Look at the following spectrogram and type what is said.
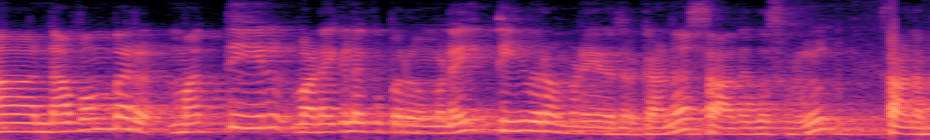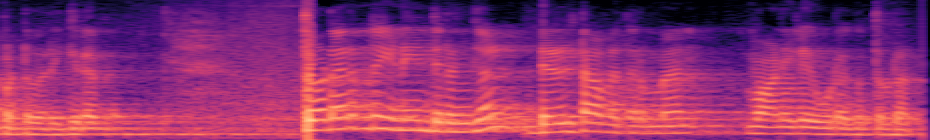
ஆஹ், நவம்பர் மத்தியில் வடகிழக்கு பருவமழை தீவிரமடைவதற்கான சாதக சூழல் காணப்பட்டு வருகிறது. தொடர்ந்து இணைந்திருங்கள் டெல்டா வெதர்மேன் வானிலை ஊடகத்துடன்.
